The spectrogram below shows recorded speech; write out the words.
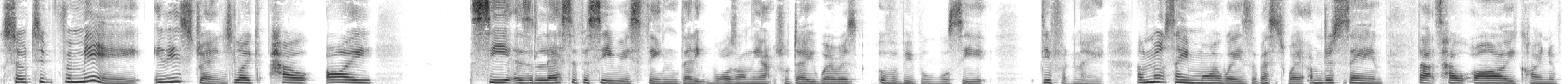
So to for me, it is strange, like how I see it as less of a serious thing that it was on the actual day, whereas other people will see it differently. I'm not saying my way is the best way. I'm just saying that's how I kind of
